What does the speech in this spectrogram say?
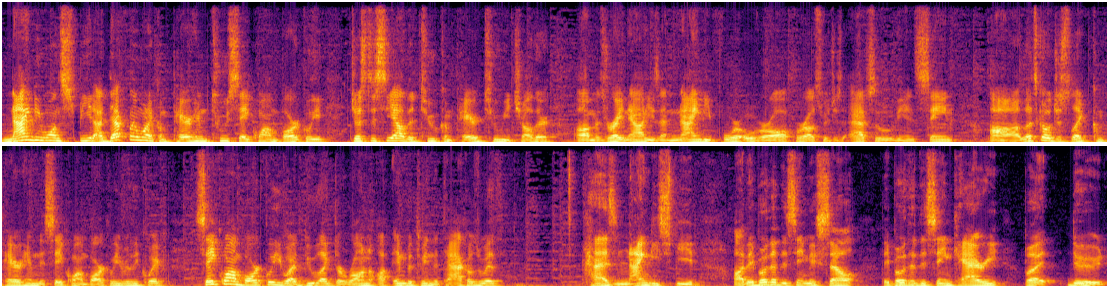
91 speed. I definitely want to compare him to Saquon Barkley just to see how the two compare to each other. Um, as right now, he's a 94 overall for us, which is absolutely insane. Uh, let's go just like compare him to Saquon Barkley really quick. Saquon Barkley, who I do like to run in between the tackles with, has 90 speed. Uh, they both have the same accel. They both have the same carry. But, dude,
